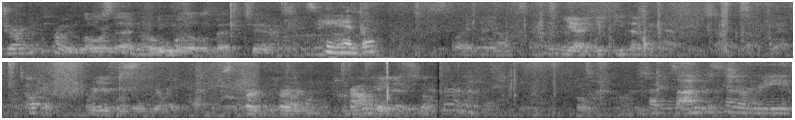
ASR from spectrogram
Jordan, you could probably lower that boom a little bit too. Hey, Hendra. Yeah, he, he doesn't have these signed up yet. Okay. We're just looking really For, for crowd data, so. Alright, so I'm just gonna read,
